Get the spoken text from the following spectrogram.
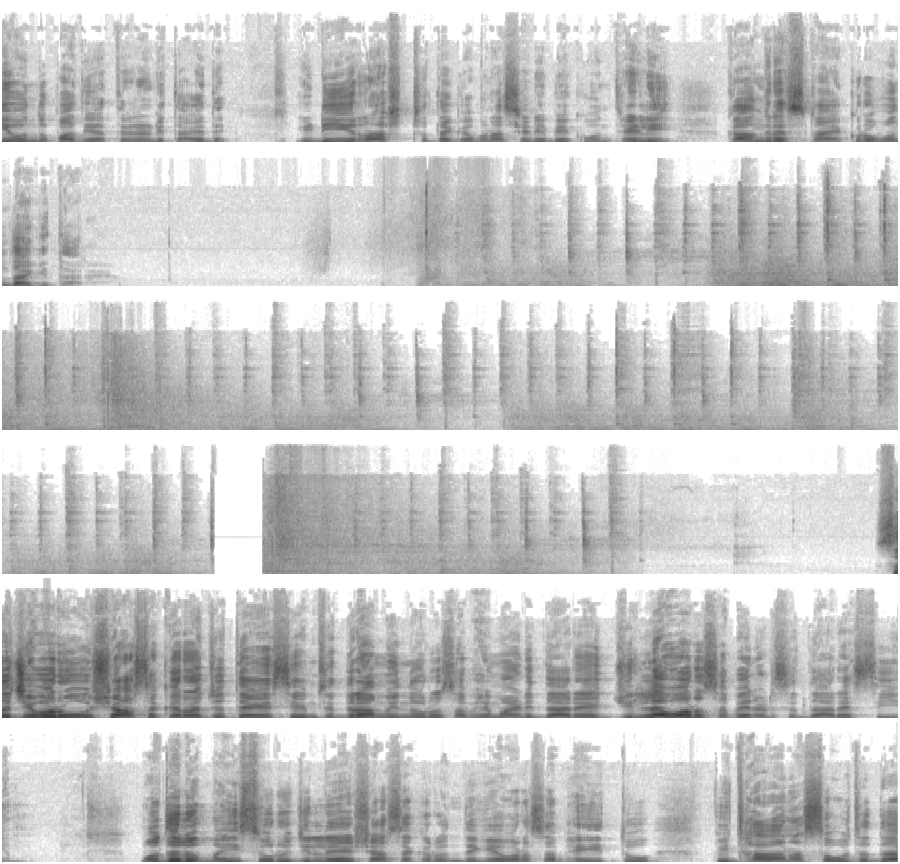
ಈ ಒಂದು ಪಾದಯಾತ್ರೆ ನಡೀತಾ ಇದೆ. ಇಡೀ ರಾಷ್ಟ್ರದ ಗಮನ ಸೆಳೆಯಬೇಕು ಹೇಳಿ ಕಾಂಗ್ರೆಸ್ ನಾಯಕರು ಮುಂದಾಗಿದ್ದಾರೆ. ಸಚಿವರು ಶಾಸಕರ ಜೊತೆ ಸಿಎಂ ಸಿದ್ದರಾಮಯ್ಯನವರು ಸಭೆ ಮಾಡಿದ್ದಾರೆ ಜಿಲ್ಲಾವಾರು ಸಭೆ ನಡೆಸಿದ್ದಾರೆ ಸಿಎಂ. ಮೊದಲು ಮೈಸೂರು ಜಿಲ್ಲೆಯ ಶಾಸಕರೊಂದಿಗೆ ಅವರ ಸಭೆ ಇತ್ತು. ವಿಧಾನಸೌಧದ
